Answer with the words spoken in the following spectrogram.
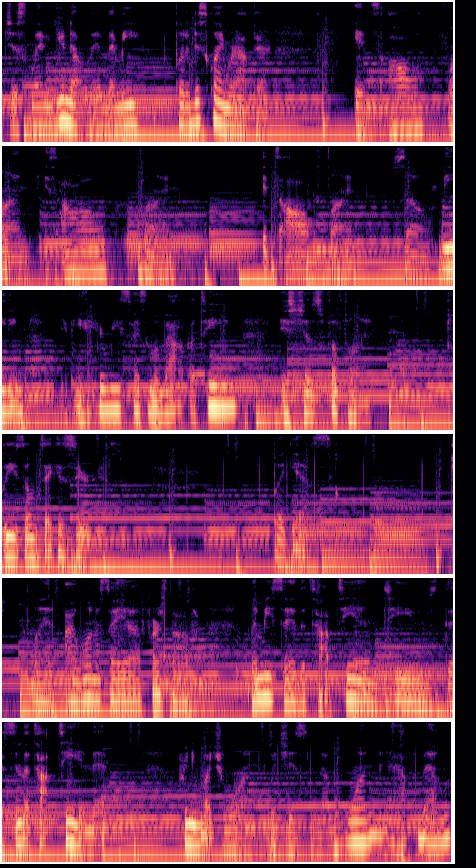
Just letting you know, and let me put a disclaimer out there. It's all fun. It's all fun. It's all fun. So, meaning, if you hear me say something about a team, it's just for fun. Please don't take it serious. But yes. But I want to say, uh, first off, let me say the top 10 teams that's in the top 10 that pretty much won, which is number one, Alabama.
